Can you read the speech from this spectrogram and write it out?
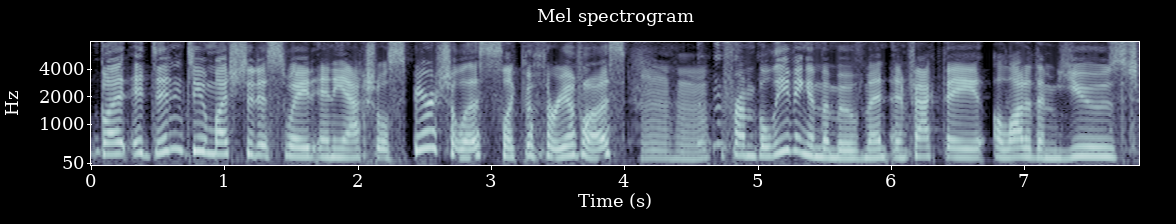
But it didn't do much to dissuade any actual spiritualists, like the three of us, mm-hmm. from believing in the movement. In fact, they a lot of them used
